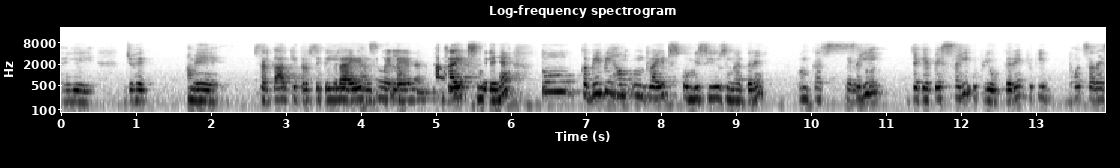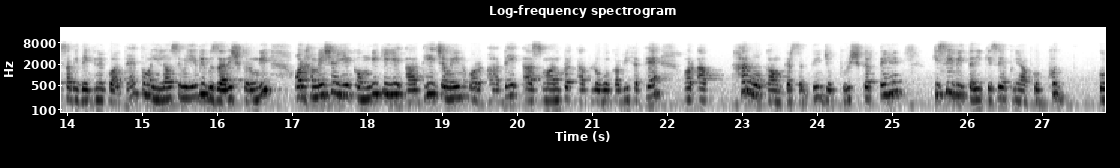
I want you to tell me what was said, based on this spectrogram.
ये जो है हमें सरकार की तरफ़ से कई राइट्स मिले हैं। राइट्स हाँ, मिले हैं। तो कभी भी हम उन राइट्स को मिसयूज ना करें उनका सही जगह पे सही उपयोग करें क्योंकि बहुत सारा ऐसा भी देखने को आता है तो महिलाओं से मैं ये भी गुजारिश करूँगी और हमेशा ये कहूँगी कि ये आधी ज़मीन और आधे आसमान पर आप लोगों का भी हक है और आप हर वो काम कर सकते हैं जो पुरुष करते हैं। किसी भी तरीके से अपने आप को खुद को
